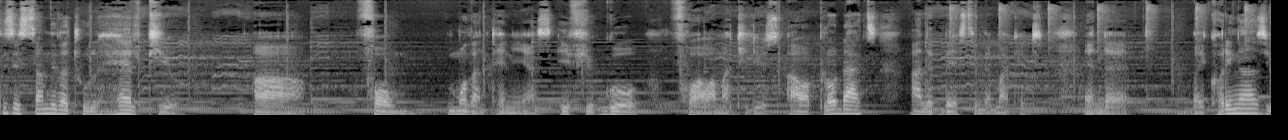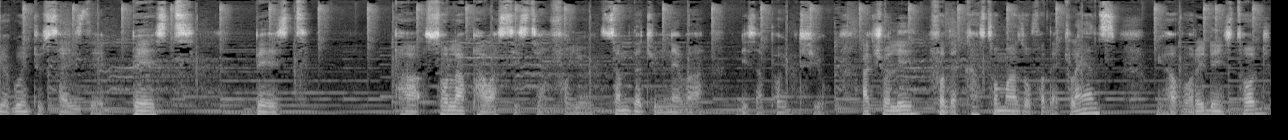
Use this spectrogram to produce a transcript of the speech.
this is something that will help you uh for more than 10 years if you go for our materials our products are the best in the market. And uh, by calling us you are going to size the best best power, solar power system for you. Something that will never disappoint you. Actually for the customers or for the clients we have already installed.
